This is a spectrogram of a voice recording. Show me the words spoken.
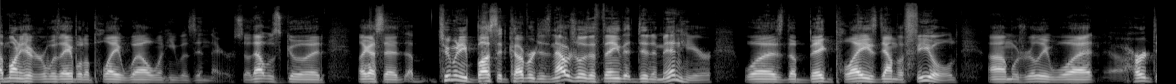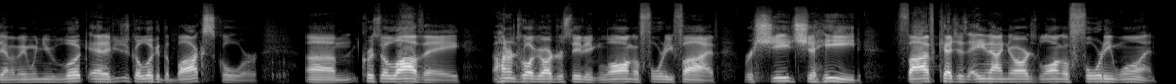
Amani Hooker was able to play well when he was in there, so that was good. Like I said, uh, too many busted coverages, and that was really the thing that did him in here was the big plays down the field um, was really what hurt them. I mean, when you look at if you just go look at the box score, um, Chris Olave 112 yards receiving, long of 45. Rashid Shaheed, five catches, 89 yards, long of 41.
